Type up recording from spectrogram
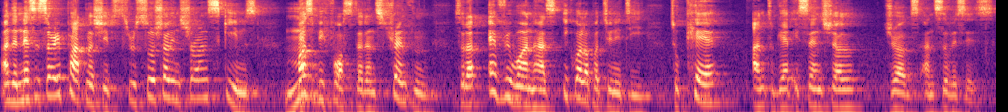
and the necessary partnerships through social insurance schemes must be fostered and strengthened so that everyone has equal opportunity to care and to get essential drugs and services.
